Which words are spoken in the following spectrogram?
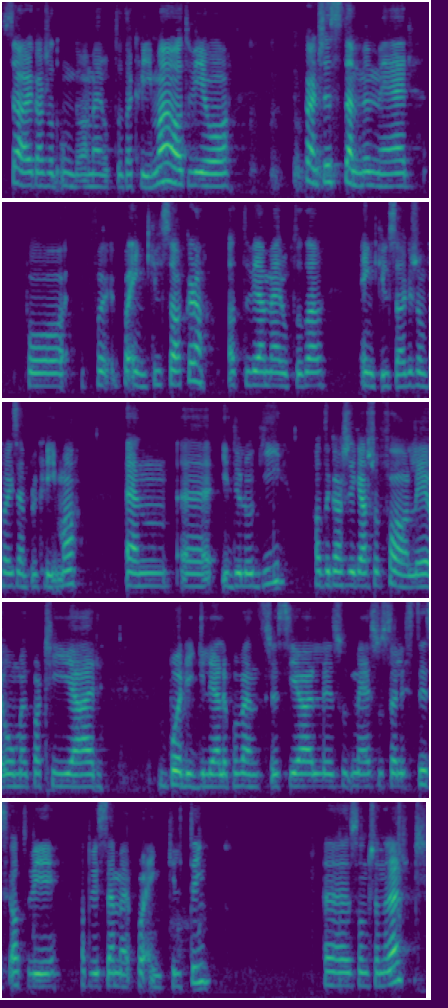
så er det kanskje at ungdom er mer opptatt av klima, og at vi òg kanskje stemmer mer på, for, på enkeltsaker. da. At vi er mer opptatt av enkeltsaker som f.eks. klima enn eh, ideologi. At det kanskje ikke er så farlig om et parti er borgerlig eller på venstresida eller mer sosialistisk. At vi, at vi ser mer på enkeltting eh, sånn generelt.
